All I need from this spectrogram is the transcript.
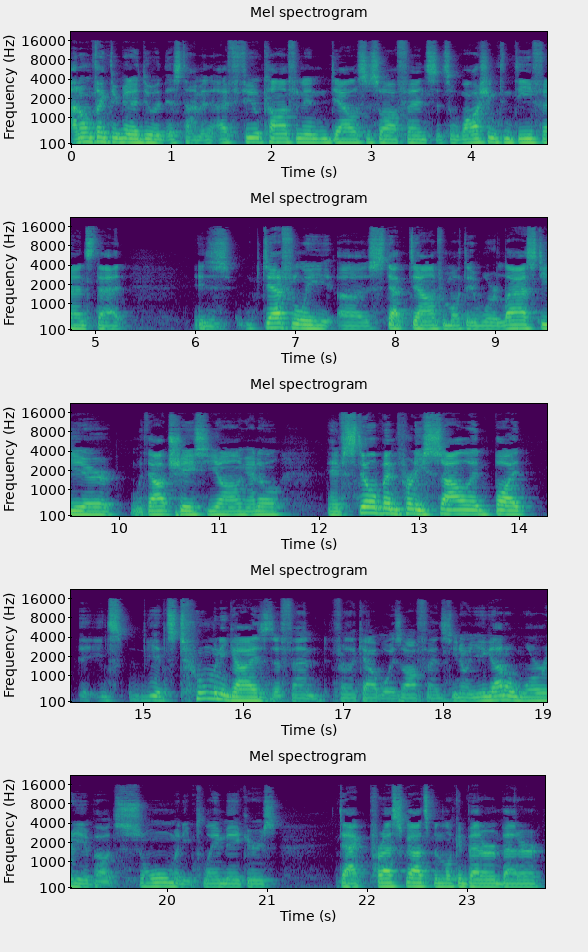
I don't think they're going to do it this time. And I feel confident in Dallas's offense. It's a Washington defense that is definitely a step down from what they were last year without Chase Young. I know They've still been pretty solid, but it's it's too many guys to defend for the Cowboys offense. You know, you got to worry about so many playmakers. Dak Prescott's been looking better and better.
